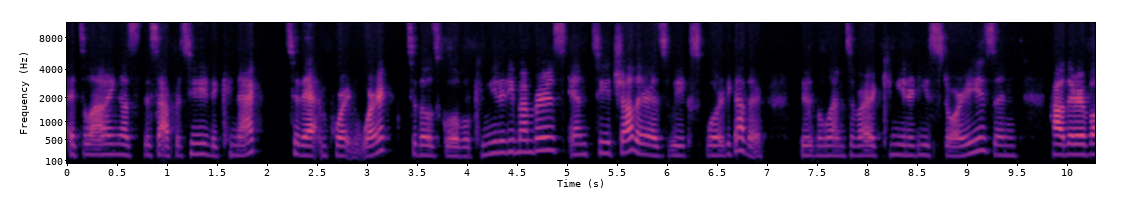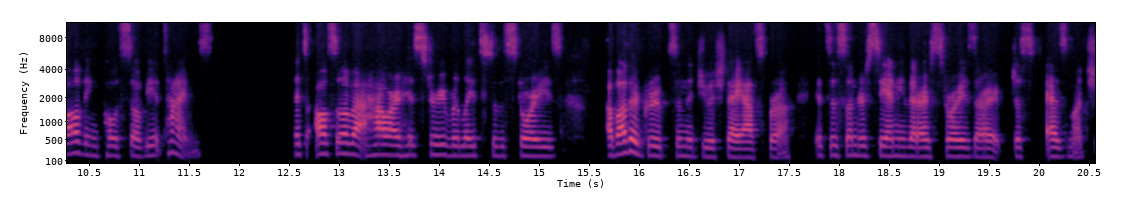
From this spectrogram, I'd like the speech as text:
It's allowing us this opportunity to connect to that important work, to those global community members, and to each other as we explore together through the lens of our community stories and how they're evolving post Soviet times. It's also about how our history relates to the stories of other groups in the Jewish diaspora. It's this understanding that our stories are just as much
